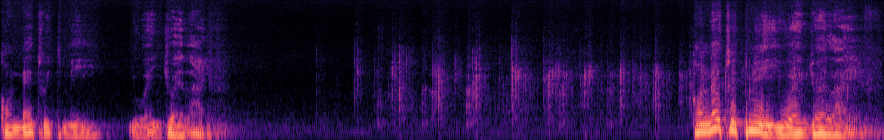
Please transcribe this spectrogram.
Connect with me. You enjoy life. Connect with me. You enjoy life.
